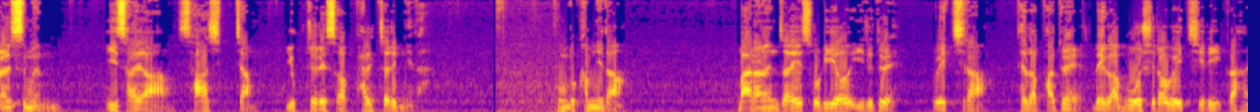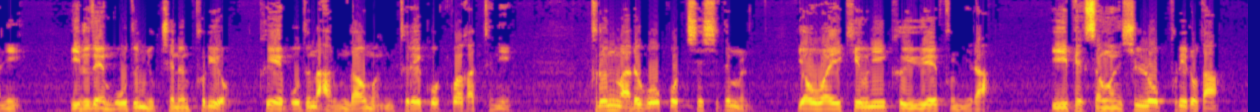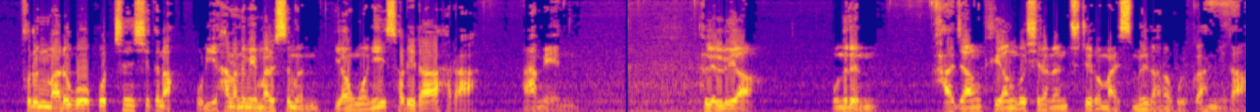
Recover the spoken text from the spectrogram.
말씀은 이사야 40장 6절에서 8절입니다. 봉독합니다. 말하는 자의 소리여 이르되 외치라. 대답하되 내가 무엇이라 외치리까 하니 이르되 모든 육체는 풀이요 그의 모든 아름다움은 들의 꽃과 같으니 풀은 마르고 꽃이 시듬을 여호와의 기운이 그 위에 붑니라. 이 백성은 실로 풀이로다. 풀은 마르고 꽃은 시드나. 우리 하나님의 말씀은 영원히 서리라 하라 아멘 할렐루야 오늘은 가장 귀한 것이라는 주제로 말씀을 나눠볼까 합니다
